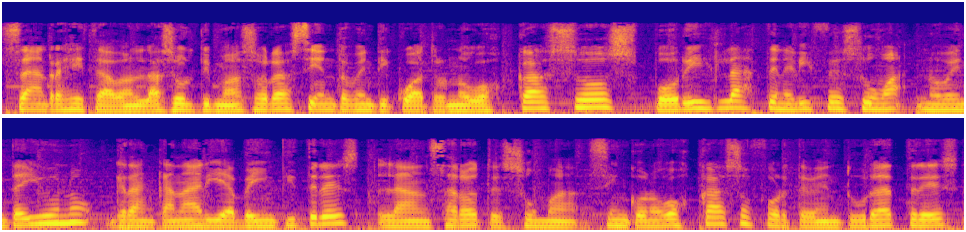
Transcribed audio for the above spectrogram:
Se han registrado en las últimas horas 124 nuevos casos. Por islas, Tenerife suma 91, Gran Canaria 23, Lanzarote suma 5 nuevos casos, Fuerteventura 3,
